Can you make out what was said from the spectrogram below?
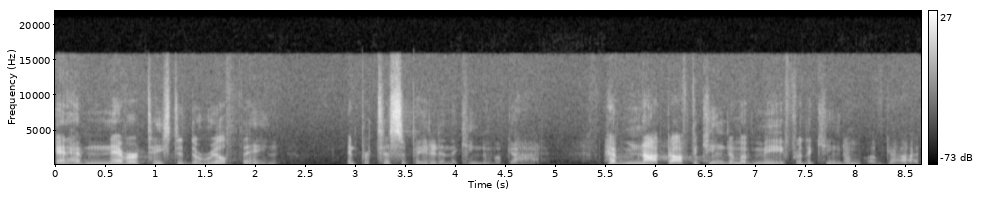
and have never tasted the real thing and participated in the kingdom of God. Have knocked off the kingdom of me for the kingdom of God.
